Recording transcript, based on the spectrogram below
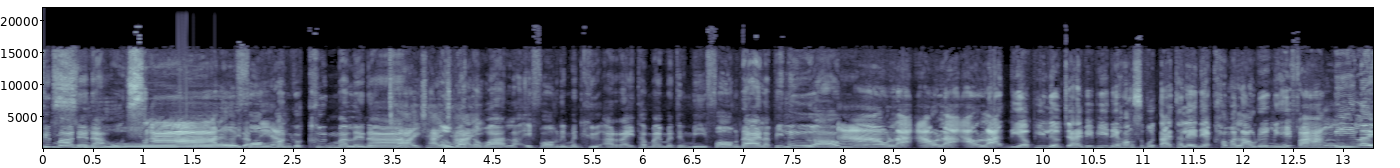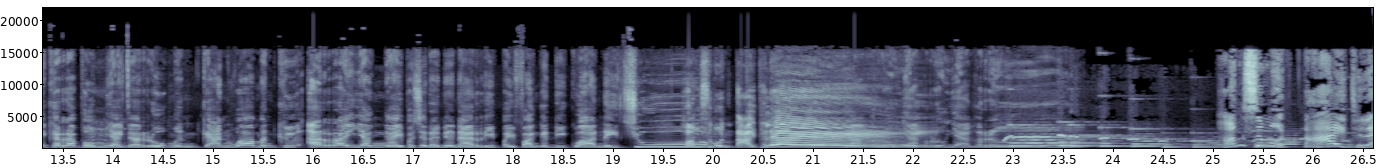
ขึ้นมาเนี่ยนะโอ้ซาเลยแบบนี้ฟองมันก็ขึ้นมาเลยนะใช่ใช่เออว่าแต่ว่าแล้วไอ้ฟองนี้มันคืออะไรทำไมมันถึงมีฟองได้ล่ะพี่เหลือมเอาล่ะเอาล่ะเอาล่ะเดี๋ยวพี่เหลือมจะให้พี่ๆในห้องสมุดใต้ทะเลเนี่ยเขามาเล่าเรื่องนี้ให้ฟังดีเลยครับผมอยากจะรู้เหมือนกันว่ามันคืออะไรยังไง เพราะฉะนั้นเนี่ยนะรีบไปฟังกันดีกว่าในช่วงห้องสมุดใต้ทะเล อยากรู้อยากรู้อยากรู้ ห้องสมุดใต้ทะเล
